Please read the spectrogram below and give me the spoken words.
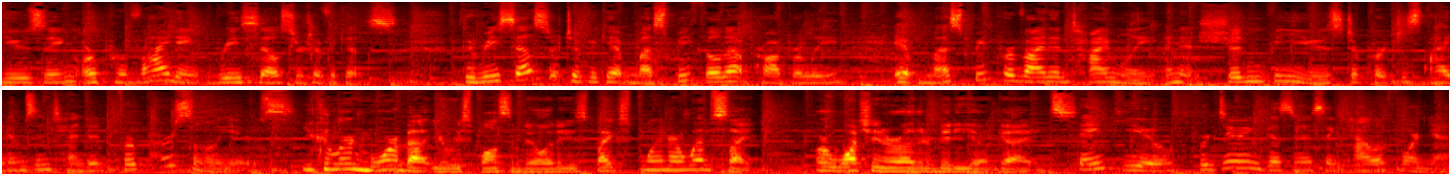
using or providing resale certificates. The resale certificate must be filled out properly, it must be provided timely, and it shouldn't be used to purchase items intended for personal use. You can learn more about your responsibilities by exploring our website or watching our other video guides. Thank you for doing business in California.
